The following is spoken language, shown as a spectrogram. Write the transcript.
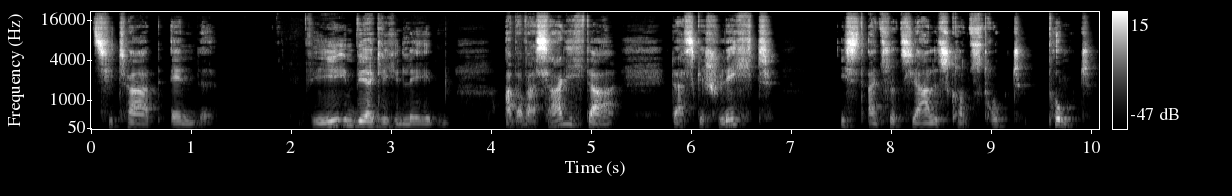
Zitat Ende. Wie im wirklichen Leben. Aber was sage ich da? Das Geschlecht ist ein soziales Konstrukt. Punkt.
